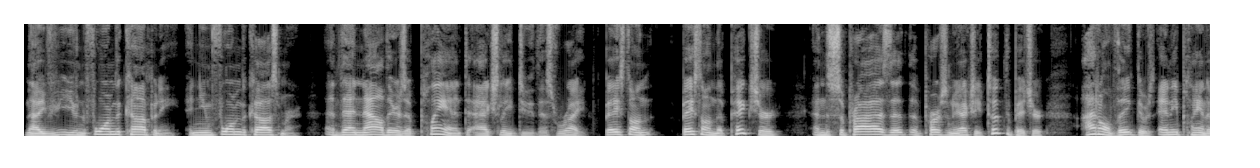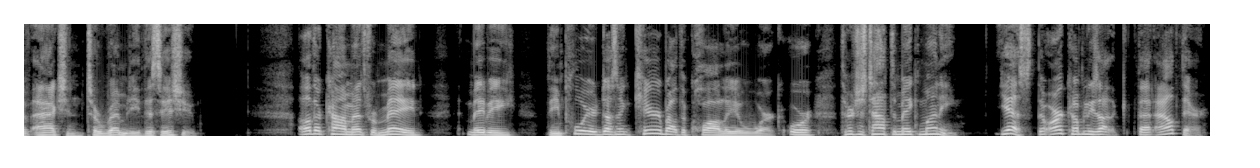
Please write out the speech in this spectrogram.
Now you've, informed the company and you inform the customer, and then now there's a plan to actually do this right. Based on based on the picture and the surprise that the person who actually took the picture, I don't think there was any plan of action to remedy this issue. Other comments were made, maybe the employer doesn't care about the quality of work or they're just out to make money. Yes, there are companies that out there.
